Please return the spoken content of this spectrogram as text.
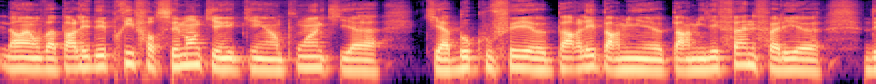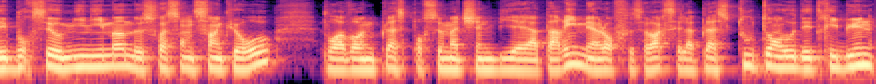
non, on va parler des prix forcément, qui est, qui est un point qui a qui a beaucoup fait euh, parler parmi euh, parmi les fans. Fallait euh, débourser au minimum 65 euros pour avoir une place pour ce match NBA à Paris. Mais alors, faut savoir que c'est la place tout en haut des tribunes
